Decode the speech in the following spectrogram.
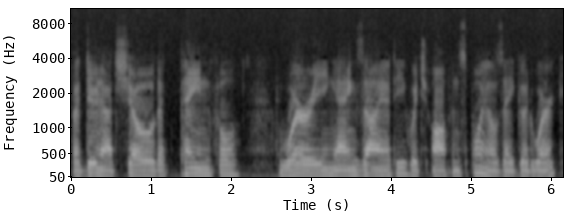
But do not show that painful, worrying anxiety which often spoils a good work.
